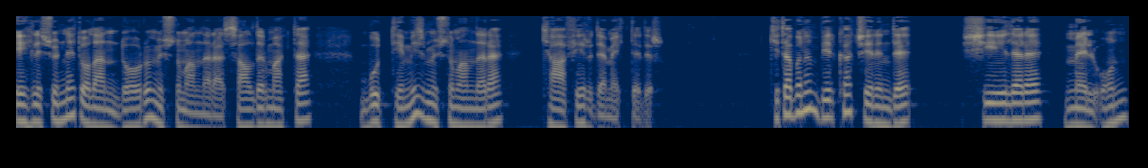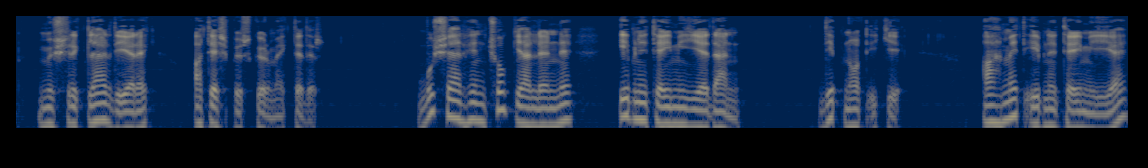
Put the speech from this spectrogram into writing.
ehli sünnet olan doğru Müslümanlara saldırmakta, bu temiz Müslümanlara kafir demektedir. Kitabının birkaç yerinde Şiilere melun, müşrikler diyerek ateş püskürmektedir. Bu şerhin çok yerlerini İbn Teymiyye'den dipnot 2 Ahmet İbn Teymiye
